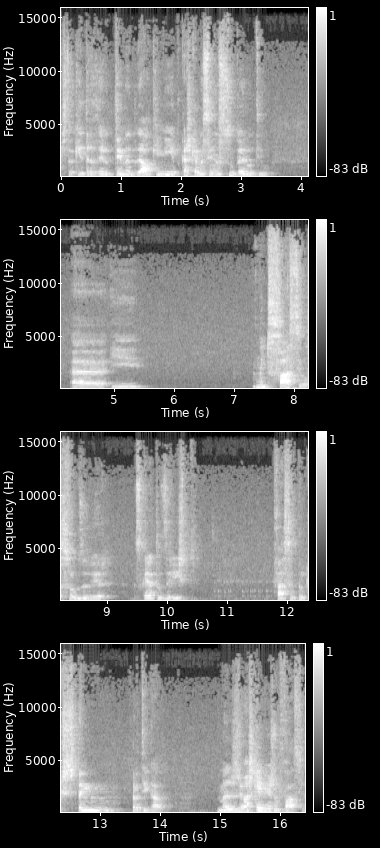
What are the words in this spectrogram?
Estou aqui a trazer o tema de alquimia porque acho que é uma cena super útil uh, e muito fácil se formos a ver. Se calhar estou a dizer isto fácil porque tenho praticado. Mas eu acho que é mesmo fácil.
